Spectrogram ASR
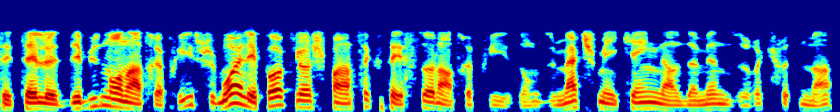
c'était le début de mon entreprise. Puis moi, à l'époque, là, je pensais que c'était ça l'entreprise. Donc, du matchmaking dans le domaine du recrutement.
